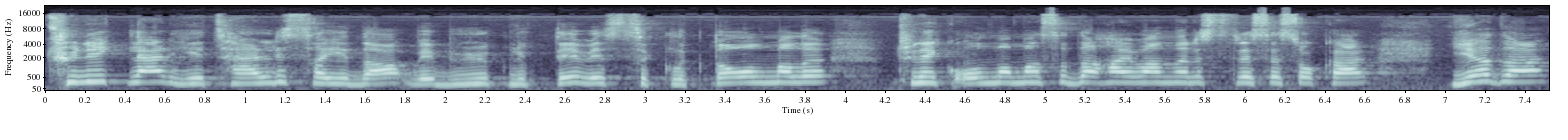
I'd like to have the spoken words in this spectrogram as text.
Tünekler yeterli sayıda ve büyüklükte ve sıklıkta olmalı. Tünek olmaması da hayvanları strese sokar. Ya da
